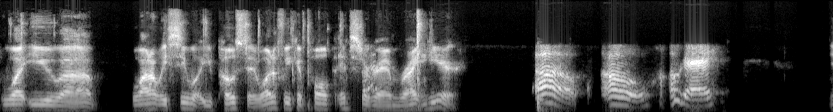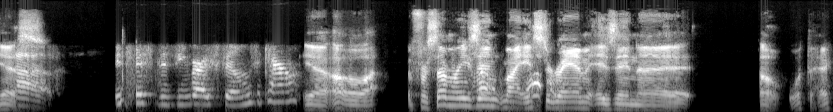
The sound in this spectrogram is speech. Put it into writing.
what you? uh Why don't we see what you posted? What if we could pull up Instagram right here? Oh, oh, okay. Yes. Uh, is this the Z Rice Films account? yeah. Uh oh. For some reason, my Instagram is in. uh Oh, what the heck?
